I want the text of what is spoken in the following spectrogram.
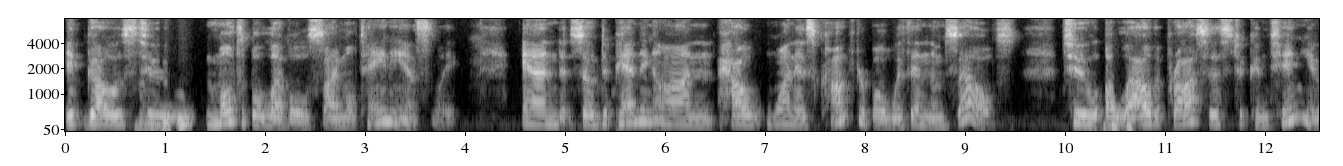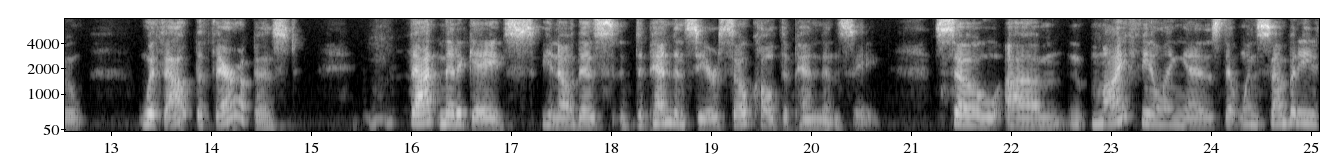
It goes to mm-hmm. multiple levels simultaneously. And so, depending on how one is comfortable within themselves, to allow the process to continue without the therapist that mitigates you know this dependency or so-called dependency. So um, my feeling is that when somebody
